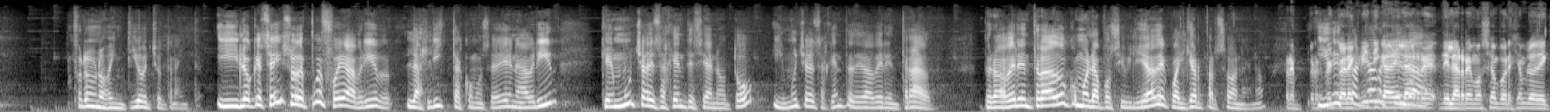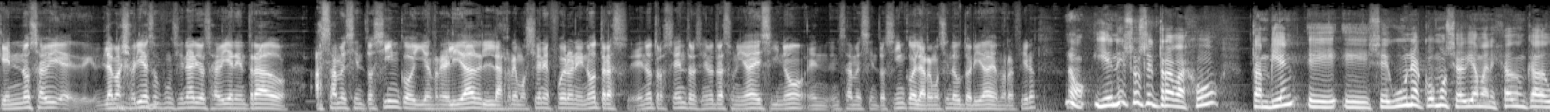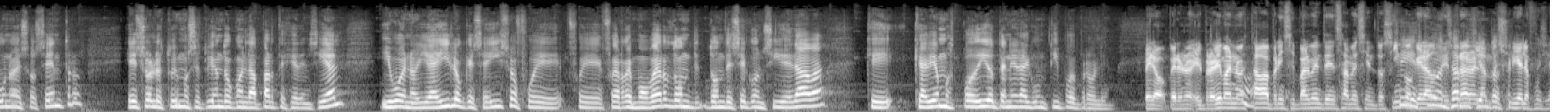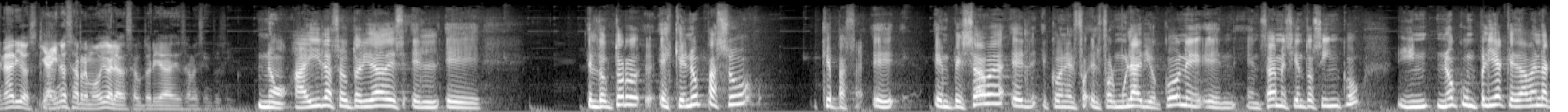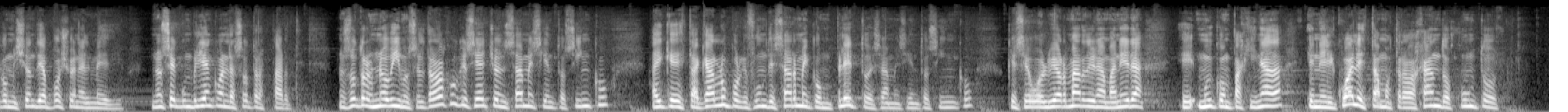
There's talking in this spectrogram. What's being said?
fueron unos 28, 30. Y lo que se hizo después fue abrir las listas como se deben abrir, que mucha de esa gente se anotó y mucha de esa gente debe haber entrado. Pero haber entrado como la posibilidad de cualquier persona. ¿no? Respecto a la crítica de la, remoción, por ejemplo, de que no sabía, la mayoría de esos funcionarios habían entrado a SAME 105 y en realidad las remociones fueron en, otras, en otros centros y en otras unidades y no en, SAME 105, la remoción de autoridades me refiero. No, y en eso se trabajó también eh, eh, según a cómo se había manejado en cada uno de esos centros. Eso lo estuvimos estudiando con la parte gerencial y bueno, y ahí lo que se hizo fue, fue, fue remover donde, donde se consideraba que, que, habíamos podido tener algún tipo de problema. Pero, pero el problema no, estaba principalmente en SAME 105, que era donde entraron la mayoría de los funcionarios, y ahí no se removió a las autoridades de SAME 105. No, ahí las autoridades, el, eh, el doctor, es que no pasó, ¿qué pasa? Eh, empezaba el, con el, formulario con, eh, en, en SAME 105 y no cumplía, quedaba en la comisión de apoyo en el medio no se cumplían con las otras partes. Nosotros no vimos. El trabajo que se ha hecho en SAME 105 hay que destacarlo porque fue un desarme completo de SAME 105 que se volvió a armar de una manera eh, muy compaginada, en el cual estamos trabajando juntos.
